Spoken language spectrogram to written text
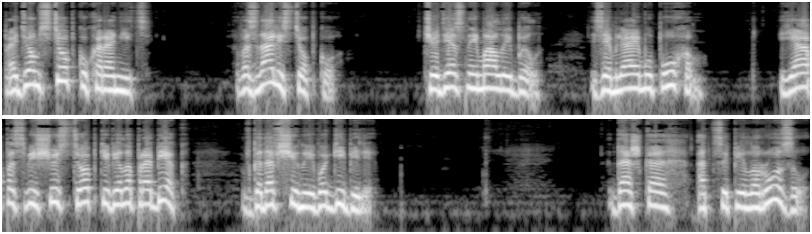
Пойдем Степку хоронить. Вы знали Степку? Чудесный малый был. Земля ему пухом. Я посвящу Степке велопробег в годовщину его гибели. Дашка отцепила розу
